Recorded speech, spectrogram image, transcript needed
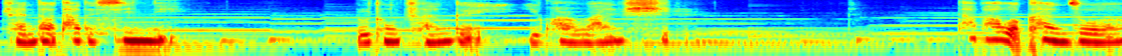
传到他的心里，如同传给一块顽石，他把我看作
